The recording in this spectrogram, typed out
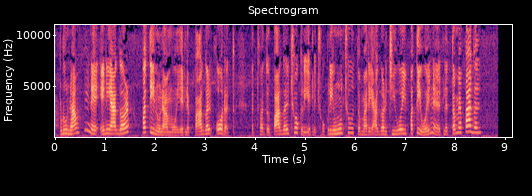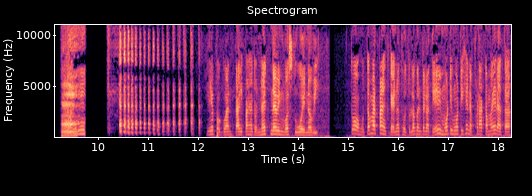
આપણું નામ હોય ને, એની આગળ પતિનું નામ હોય, એટલે પાગલ ઓરત અથવા તો પાગલ છોકરી. એટલે છોકરી હું છું, તમારી આગળ જે હોય પતિ હોય ને, એટલે તમે પાગલ. હે ભગવાન, તારી પાસે તો નત નવીન વસ્તુ હોય નવી. તો હું તમારી પાસે કઈ નથી હોતું લગન પહેલા તો એવી મોટી મોટી છે ને ફડાકા માર્યા હતા.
